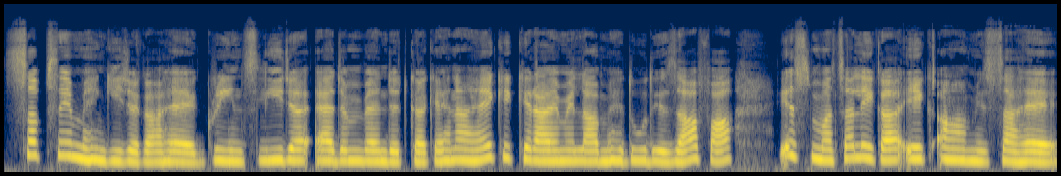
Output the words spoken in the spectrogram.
سب سے مہنگی جگہ ہے۔ گرینس لیڈر ایڈم بینڈٹ کا کہنا ہے کہ کرائے میں لامحدود اضافہ اس مسئلے کا ایک اہم حصہ ہے۔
